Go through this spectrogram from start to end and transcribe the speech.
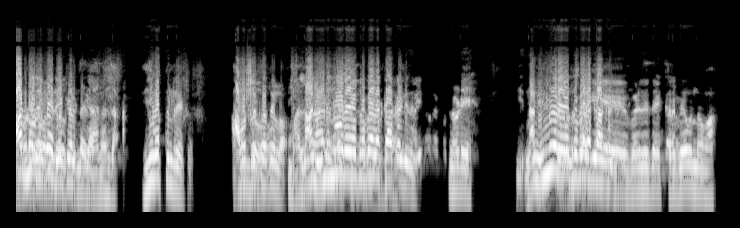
ಆರ್ನೂರು ರೂಪಾಯಿ ರೇಟ್ ಹೇಳ್ತಾ ಆನಂದ. ಇವತ್ತಿನ ರೇಟ್ ಅವತ್ತು ಇರ್ತದಿಲ್ಲ ನಾನು ಇನ್ನೂರ ಐವತ್ತು ರೂಪಾಯಿ ಲೆಕ್ಕ ಹಾಕೊಂಡಿದ್ದೀನಿ. ನೋಡಿ. ನಾನು ಇನ್ನೂರ ಐವತ್ತು ರೂಪಾಯಿ ಲೆಕ್ಕ ಹಾಕಿ ಬೆಳೆದಿದೆ ಕರಿಬೇವು ಅಷ್ಟೇ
